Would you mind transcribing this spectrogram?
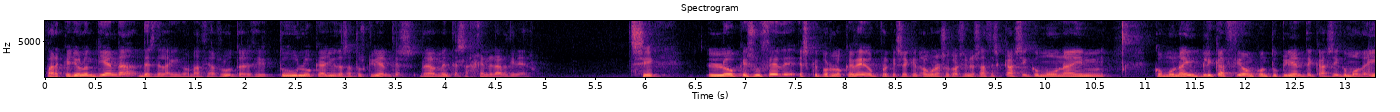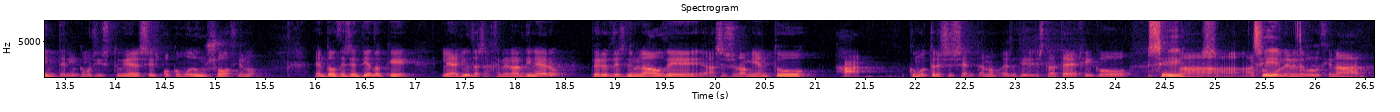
para que yo lo entienda, desde la ignorancia absoluta, es decir, tú lo que ayudas a tus clientes realmente es a generar dinero. Sí. Lo que sucede es que por lo que veo, porque sé que en algunas ocasiones haces casi como una, como una implicación con tu cliente casi como de interim, como si estuvieses, o como de un socio, ¿no? Entonces entiendo que le ayudas a generar dinero, pero desde un lado de asesoramiento a como 360, ¿no? Es decir, estratégico, sí, a, a sí. cómo debe de evolucionar.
